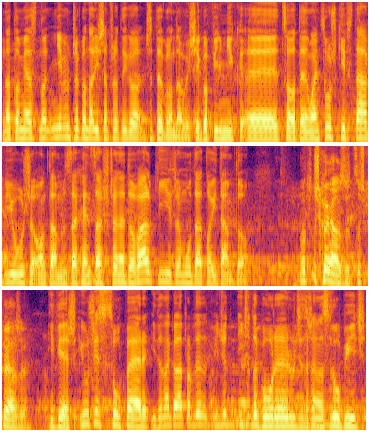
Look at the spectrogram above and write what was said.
Natomiast no, nie wiem, czy oglądaliście na przykład jego, czy ty oglądałeś jego filmik, e, co ten łańcuszki wstawił, że on tam zachęca szczenę do walki, że mu da to i tamto. No coś kojarzę, coś kojarzę. I wiesz, już jest super i to nagle naprawdę idzie, idzie do góry, ludzie zaczynają nas lubić,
